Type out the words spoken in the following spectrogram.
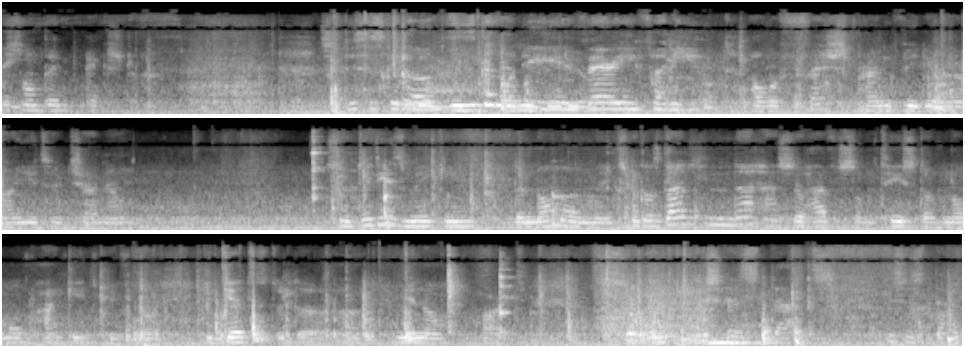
uh, Something extra. So this is gonna um, be a really funny be video. very funny. our fresh prank video on our YouTube channel. So Didi is making the normal mix because that that has to have some taste of normal pancakes before he gets to the uh, you know part. So this is that. This is that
